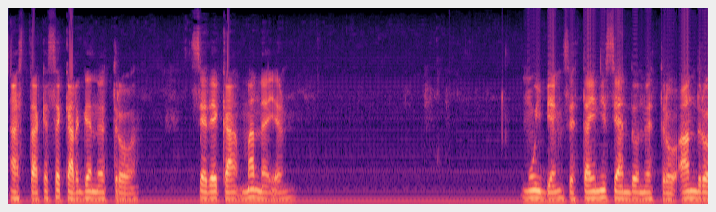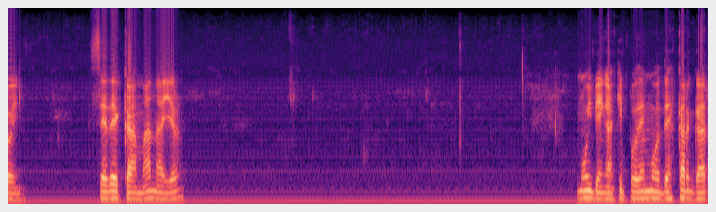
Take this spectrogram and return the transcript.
hasta que se cargue nuestro CDK Manager. Muy bien se está iniciando nuestro Android CDK Manager. Muy bien aquí podemos descargar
